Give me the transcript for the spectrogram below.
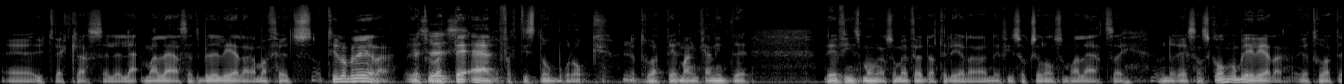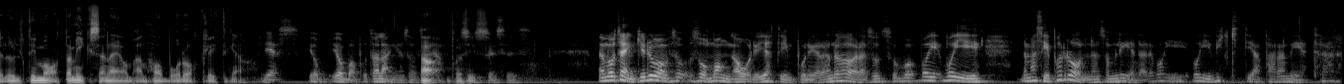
eh, utvecklas. Eller lä man lär sig att bli ledare, man föds till att bli ledare. Jag tror att det är faktiskt nog både och. Mm. Jag tror att det, man kan inte... Det finns många som är födda till ledare. Det finns också de som har lärt sig under resans gång att bli ledare. Jag tror att den ultimata mixen är om man har både och lite grann. Yes, Jobb, jobba på talangen så att ja, säga. Precis. precis. Men vad tänker du om så, så, många år? Det är jätteimponerande att höra. Så, så vad, är, vad, är, när man ser på rollen som ledare, vad är, vad är viktiga parametrar?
